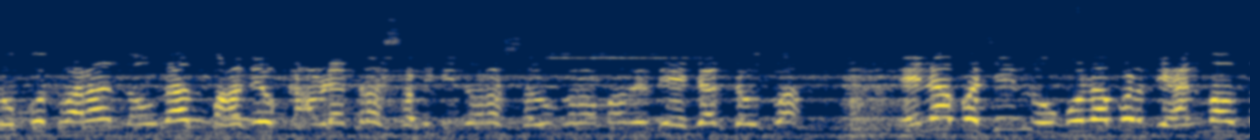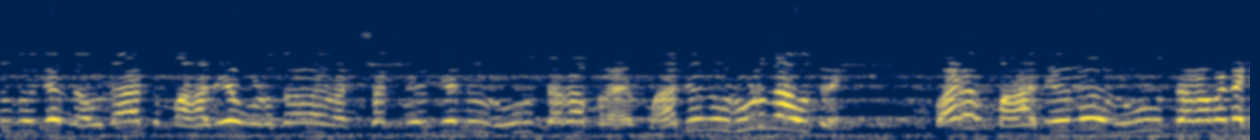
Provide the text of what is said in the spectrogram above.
લોકો દ્વારા નવનાથ મહાદેવ કાવડયાત્રા સમિતિ દ્વારા શરૂ કરવામાં આવ્યો બે હજાર ચૌદમાં. એના પછી લોકોના પણ ધ્યાનમાં આવતું હતું કે નવનાથ મહાદેવ વડોદરાના રક્ષક દેવ છે, એનું ઋણ ઉતારવા મહાદેવનું ઋણ ના ઉતરે. પણ મહાદેવનો ઋણ ઉતારવા માટે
